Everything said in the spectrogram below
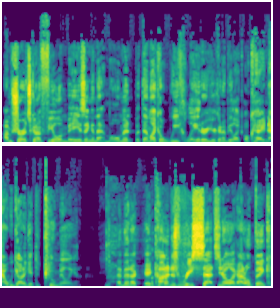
I'm sure it's gonna feel amazing in that moment. But then like a week later, you're gonna be like, okay, now we got to get to two million, and then it, it kind of just resets. You know, like I don't think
